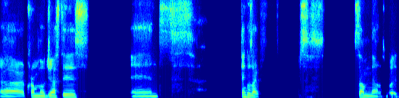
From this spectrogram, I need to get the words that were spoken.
uh, criminal justice, and I think it was like something else. But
